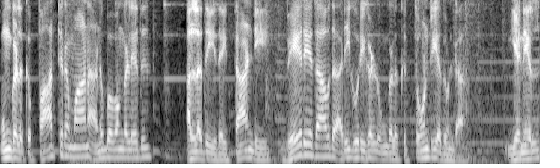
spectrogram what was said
உங்களுக்கு பாத்திரமான அனுபவங்கள் எது? அல்லது இதை தாண்டி வேற ஏதாவது அறிகுறிகள் உங்களுக்கு தோன்றியதுண்டா? எனில்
